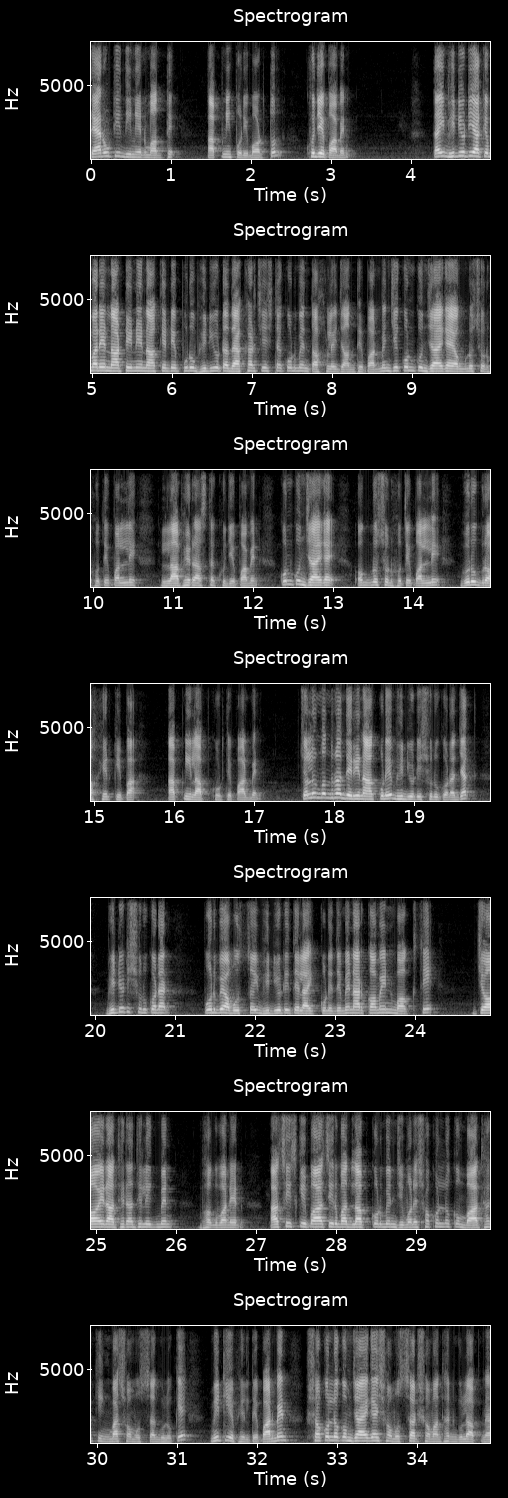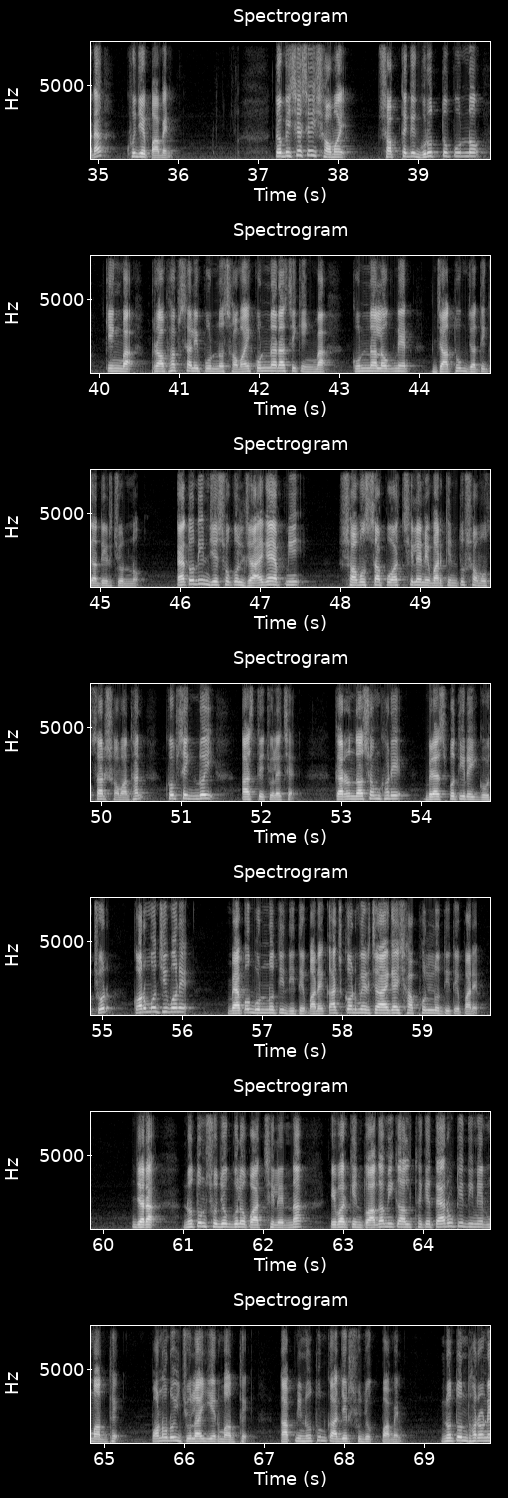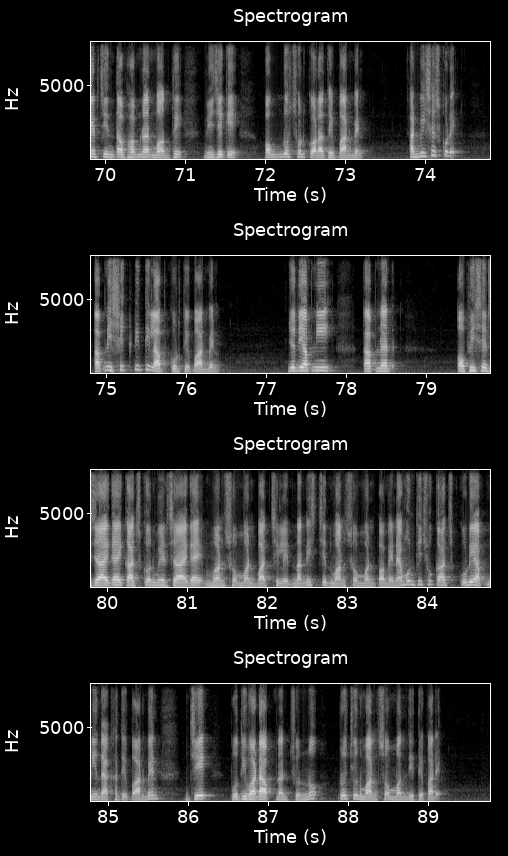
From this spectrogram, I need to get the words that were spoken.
তেরোটি দিনের মধ্যে আপনি পরিবর্তন খুঁজে পাবেন। তাই ভিডিওটি একেবারে না টেনে, না কেটে পুরো ভিডিওটা দেখার চেষ্টা করবেন, তাহলে জানতে পারবেন যে কোন কোন জায়গায় অগ্রসর হতে পারলে লাভের রাস্তা খুঁজে পাবেন, কোন কোন জায়গায় অগ্রসর হতে পারলে গুরু গ্রহের কৃপা আপনি লাভ করতে পারবেন। চলুন বন্ধুরা, দেরি না করে ভিডিওটি শুরু করা যাক। ভিডিওটি শুরু করার পূর্বে অবশ্যই ভিডিওটিতে লাইক করে দেবেন আর কমেন্ট বক্সে জয় রাধে রাধে লিখবেন। ভগবানের আশিস কৃপা আশীর্বাদ লাভ করবেন, জীবনে সকল রকম বাধা কিংবা সমস্যাগুলোকে মিটিয়ে ফেলতে পারবেন। সকল রকম জায়গায় সমস্যার সমাধানগুলো আপনারা খুঁজে পাবেন। তো বিশেষ এই সময়, সবথেকে গুরুত্বপূর্ণ কিংবা প্রভাবশালীপূর্ণ সময় কন্যা রাশি কিংবা কন্যা লগ্নের জাতক জাতিকাদের জন্য। এতদিন যে সকল জায়গায় আপনি সমস্যা পোয়াচ্ছিলেন, এবার কিন্তু সমস্যার সমাধান খুব শীঘ্রই আসতে চলেছে। কারণ দশম ঘরে বৃহস্পতির এই গোচর কর্মজীবনে ব্যাপক উন্নতি দিতে পারে, কাজকর্মের জায়গায় সাফল্য দিতে পারে। যারা নতুন সুযোগগুলো পাচ্ছিলেন না, এবার কিন্তু আগামীকাল থেকে তেরোটি দিনের মধ্যে, পনেরোই জুলাইয়ের মধ্যে আপনি নতুন কাজের সুযোগ পাবেন। নতুন ধরনের চিন্তাভাবনার মধ্যে নিজেকে অগ্রসর করাতে পারবেন। আর বিশেষ করে আপনি স্বীকৃতি লাভ করতে পারবেন। যদি আপনি আপনার অফিসের জায়গায়, কাজকর্মের জায়গায় মান সম্মান পাচ্ছিলেন না, নিশ্চিত মান সম্মান পাবেন, এমন কিছু কাজ করে আপনি দেখাতে পারবেন যে প্রতিভাটা আপনার জন্য প্রচুর মান সম্মান দিতে পারে।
